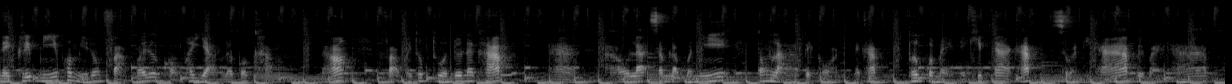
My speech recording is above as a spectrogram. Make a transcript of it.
ในคลิปนี้พ่อหมีต้องฝากไว้เรื่องของพยางค์แล้วก็คำเนาะฝากไปทบทวนด้วยนะครับอ่าเอาละสำหรับวันนี้ต้องลาไปก่อนนะครับ พบกันใหม่ในคลิปหน้าครับ สวัสดีครับ บ๊ายบายครับ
